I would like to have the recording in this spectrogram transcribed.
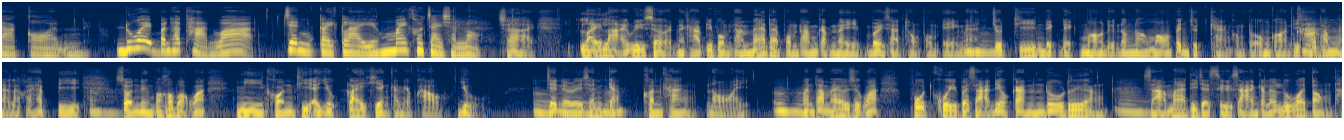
ยากรณ์ด้วยบรรทัดฐานว่า gen ไกลๆ ไม่เข้าใจฉันหรอก ใช่ หลายๆ research นะครับที่ผมทำแม้แต่ผมทำกับในบริษัทของผมเองนะ จุดที่เด็กๆ มองหรือน้องๆ มองว่าเป็นจุดแข็งของตัวองค์กรที่ค่ะเขาทำงานแล้วเขา happy ส่วนหนึ่งเพราะเขาบอกว่ามีคนที่อายุใกล้เคียงกันกับเขาอยู่ generation gap ค่อนข้างน้อย มันทำให้รู้สึกว่าพูดคุยภาษาเดียวกันรู้เรื่อง สามารถที่จะสื่อสารกันแล้วรู้ว่าต้องท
